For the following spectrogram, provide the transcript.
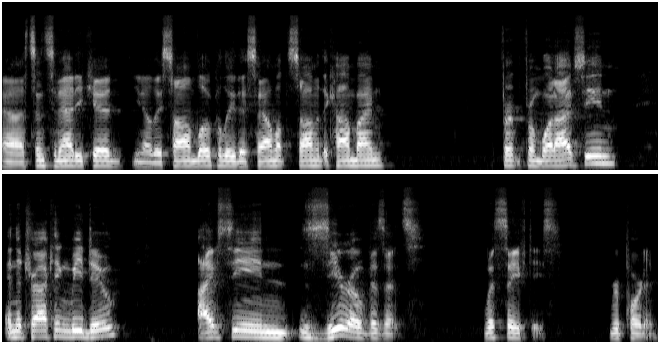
uh, Cincinnati kid. You know, they saw him locally, they saw him, saw him at the combine. From, from what I've seen in the tracking we do, I've seen zero visits with safeties reported.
